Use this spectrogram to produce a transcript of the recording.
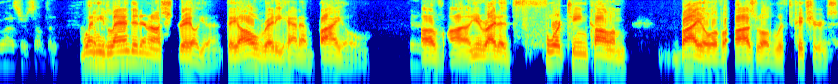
U.S. or something. when he something like- landed in Australia, they already had a bio of uh, you write a 14 column bio of Oswald with pictures.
